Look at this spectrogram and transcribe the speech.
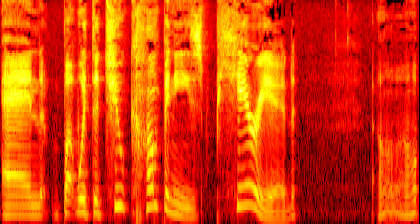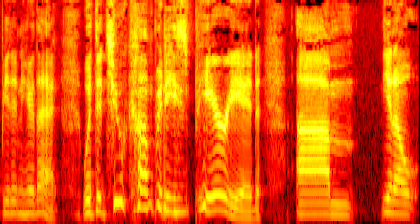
and but with the two companies, period. Oh, I hope you didn't hear that. With the two companies, period. Um, you know,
